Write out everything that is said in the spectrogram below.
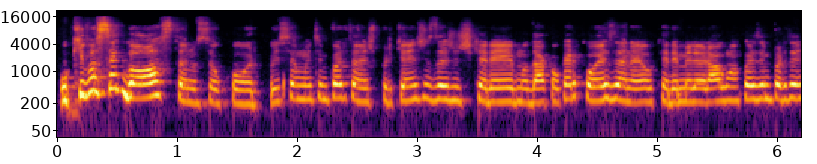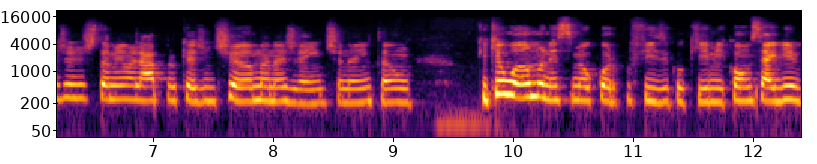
O que você gosta no seu corpo, isso é muito importante, porque antes da gente querer mudar qualquer coisa, né? Ou querer melhorar alguma coisa, é importante a gente também olhar para o que a gente ama na gente, né? Então, que, que eu amo nesse meu corpo físico que me consegue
